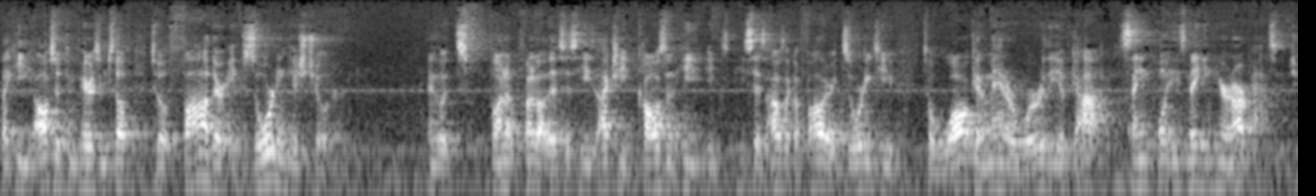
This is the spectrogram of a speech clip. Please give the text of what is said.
like he also compares himself to a father exhorting his children. And what's fun, fun about this is he actually calls them, he, he says, I was like a father exhorting to you to walk in a manner worthy of God. Same point he's making here in our passage.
